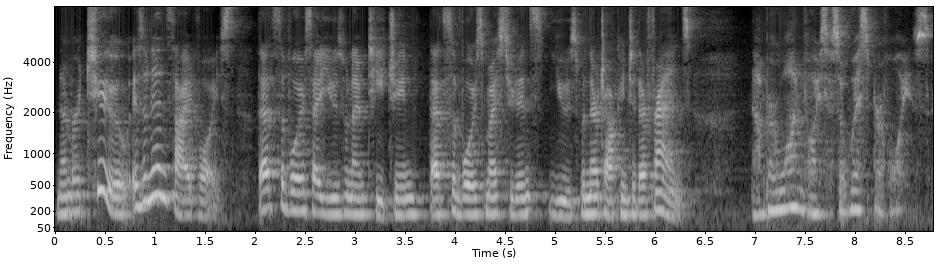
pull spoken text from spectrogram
Number two is an inside voice. That's the voice I use when I'm teaching. That's the voice my students use when they're talking to their friends. Number one voice is a whisper voice.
